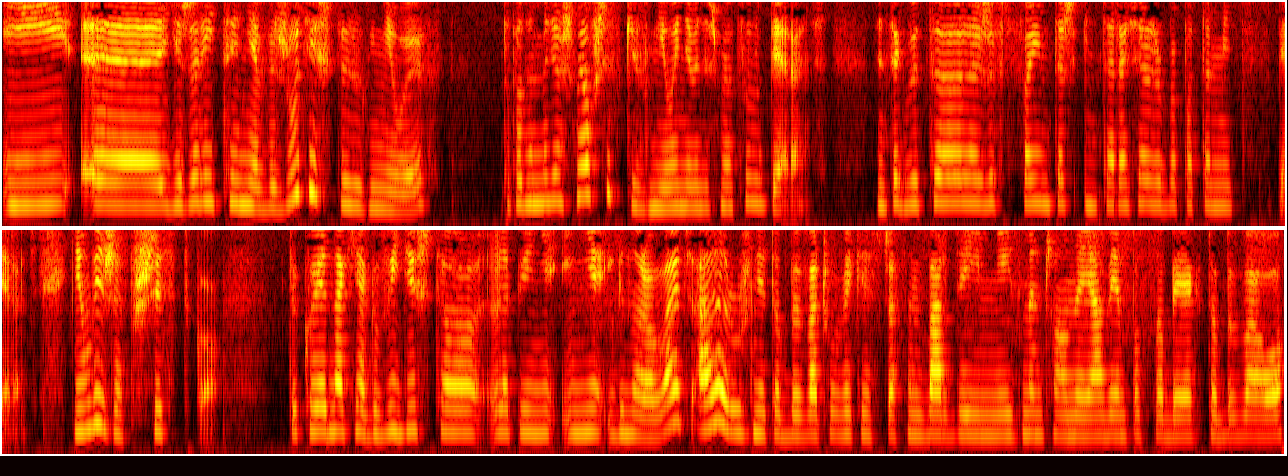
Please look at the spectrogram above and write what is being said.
i e, jeżeli ty nie wyrzucisz tych zgniłych, to potem będziesz miał wszystkie zgniłe i nie będziesz miał co zbierać. Więc jakby to leży w Twoim też interesie, żeby potem mieć zbierać. Nie mówię, że wszystko, tylko jednak jak widzisz, to lepiej nie, nie ignorować, ale różnie to bywa. Człowiek jest czasem bardziej i mniej zmęczony. Ja wiem po sobie, jak to bywało.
